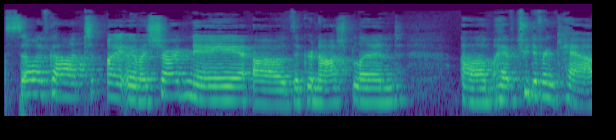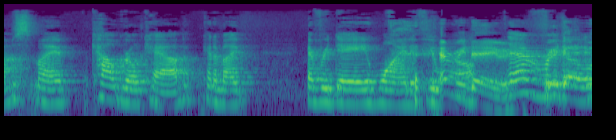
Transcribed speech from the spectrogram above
So I've got my, my Chardonnay, uh, the Grenache blend. Um, I have two different cabs. My Cowgirl cab, kind of my everyday wine, if you will. Every day. Every we day. Who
